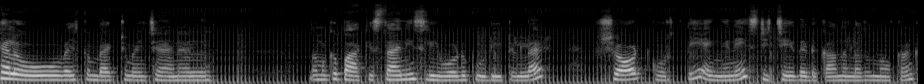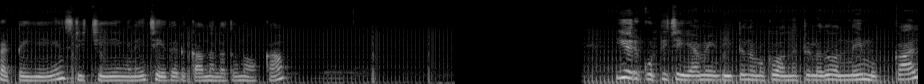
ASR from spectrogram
Hello welcome back to my channel നമുക്ക് പാകിസ്ഥാനി സ്ലീവോട് കൂടിയിട്ടുള്ള ഷോർട്ട് കുർത്തി എങ്ങനെ സ്റ്റിച്ച് ചെയ്തെടുക്കുക എന്നുള്ളത് നോക്കാം. കട്ട് ചെയ്യുകയും സ്റ്റിച്ച് ചെയ്യുകയും എങ്ങനെ ചെയ്തെടുക്കുക എന്നുള്ളത് നോക്കാം. ഈ ഒരു കുർത്തി ചെയ്യാൻ വേണ്ടിയിട്ട് നമുക്ക് വന്നിട്ടുള്ളത് ഒന്നേ മുക്കാൽ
